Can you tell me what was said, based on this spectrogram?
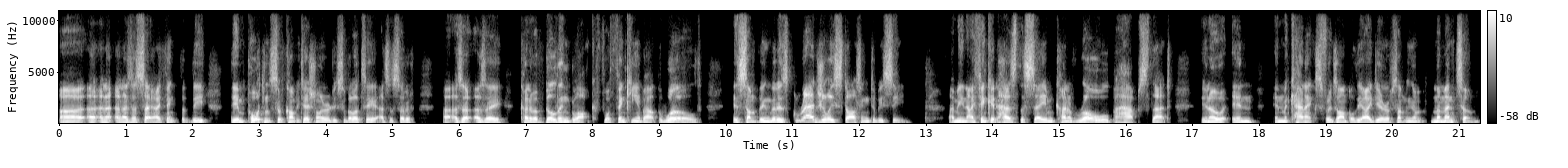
uh, and, and, as I say, I think that the the importance of computational irreducibility as a sort of uh, as a as a kind of a building block for thinking about the world is something that is gradually starting to be seen. I mean, I think it has the same kind of role, perhaps that you know in in mechanics, for example, the idea of something momentum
